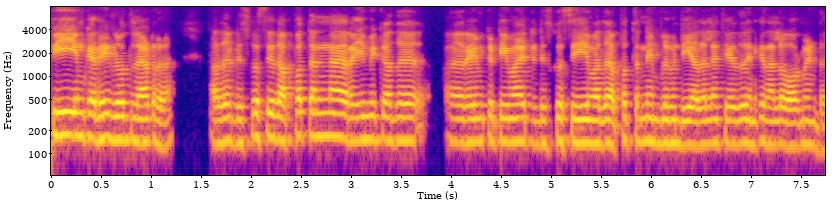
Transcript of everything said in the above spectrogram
പി ഇയും കരിയർ ഗ്രോത്ത് ലാഡർ അത് ഡിസ്കസ് ചെയ്ത് അപ്പൊ തന്നെ റെയിമിക്ക് അത് റെയിമിക്ക് ടീമായിട്ട് ഡിസ്കസ് ചെയ്യും അത് അപ്പൊ തന്നെ ഇംപ്ലിമെന്റ് ചെയ്യും അതെല്ലാം ചെയ്തത് എനിക്ക് നല്ല ഓർമ്മയുണ്ട്.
